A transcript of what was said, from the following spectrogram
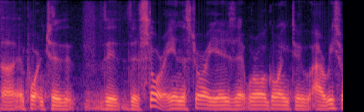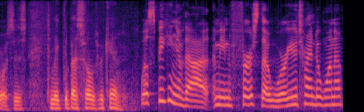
uh, important to the, the story, and the story is that we're all going to our resources to make the best films we can. Well, speaking of that, I mean, first though, were you trying to one up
